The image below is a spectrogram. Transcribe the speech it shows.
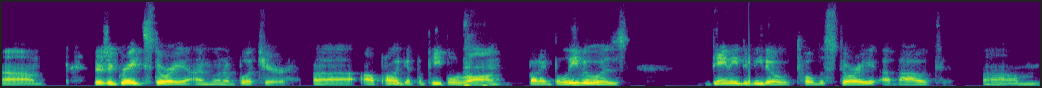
Um, there's a great story i'm going to butcher. Uh, i'll probably get the people wrong but i believe it was danny devito told a story about um,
